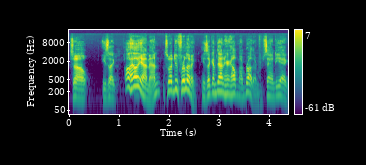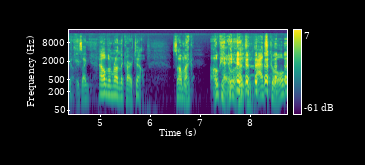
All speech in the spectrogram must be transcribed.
So he's like, "Oh hell yeah, man! That's what I do for a living." He's like, "I'm down here helping my brother. I'm from San Diego." He's like, "I help him run the cartel." So I'm like, "Okay, well, that's, that's cool."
